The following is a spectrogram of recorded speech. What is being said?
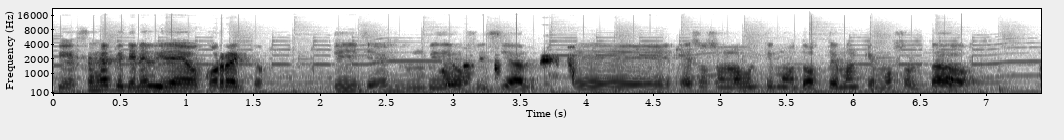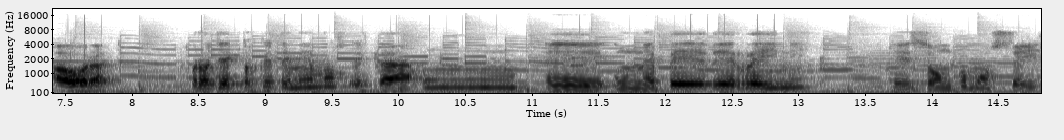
Sí, ese es el que tiene video, correcto. Sí, es un video oficial. Eh, esos son los últimos dos temas que hemos soltado. Ahora, proyectos que tenemos, está un, eh, un EP de Reini, que son como seis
